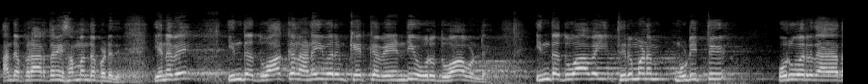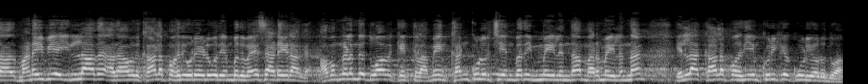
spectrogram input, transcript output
அந்த பிரார்த்தனை சம்பந்தப்படுது. எனவே இந்த துவாக்கள் அனைவரும் கேட்க வேண்டிய ஒரு துவா உண்டு. இந்த துவாவை திருமணம் முடித்து ஒருவர் அதாவது மனைவியே இல்லாத அதாவது காலப்பகுதி ஒரு எழுபது எண்பது வயசு அடைகிறாங்க. அவங்களும் இந்த துவாவை கேட்கலாமே. கண் குளிர்ச்சி என்பது இம்மையிலும் தான் மறுமையிலும் தான் எல்லா காலப்பகுதியும் குறிக்கக்கூடிய ஒரு துவா.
